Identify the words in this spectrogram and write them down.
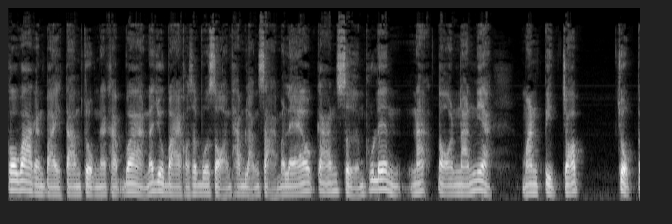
ก็ว่ากันไปตามตรงนะครับ ว่านโยบายของสโมสรทำหลัง3มมาแล้ว การเสริมผู้เล่นณตอนนั้นเนี่ยมันปิดจ็อบจบไป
